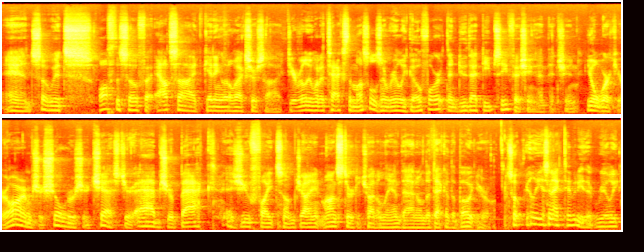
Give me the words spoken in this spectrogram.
And so it's off the sofa, outside, getting a little exercise. If you really want to tax the muscles and really go for it, then do that deep sea fishing I mentioned. You'll work your arms, your shoulders, your chest, your abs, your back as you fight some giant monster to try to land that on the deck of the boat you're on. So it really is an activity that really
